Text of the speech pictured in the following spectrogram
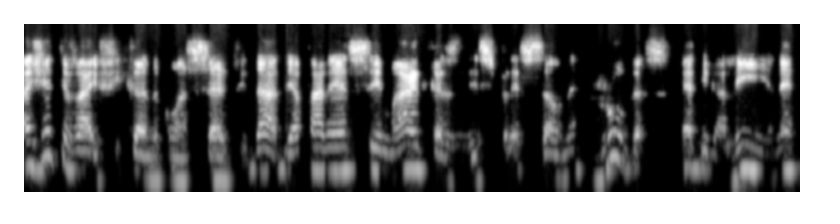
a gente vai ficando com uma certa idade e aparecem marcas de expressão, né? rugas, pé de galinha, né?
